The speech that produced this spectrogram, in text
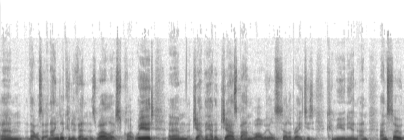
Um, that was at an Anglican event as well. It's quite weird. Um, they had a jazz band while we all celebrated communion. And, and so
